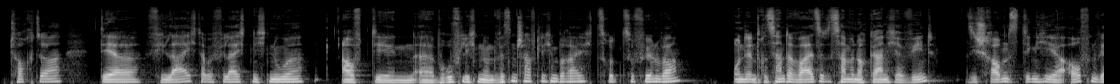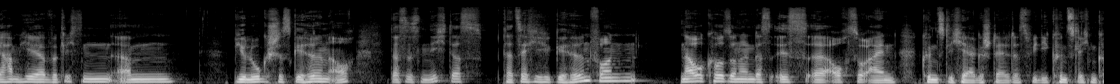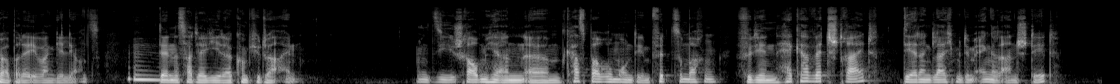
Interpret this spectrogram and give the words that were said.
Tochter, der vielleicht, aber vielleicht nicht nur auf den äh, beruflichen und wissenschaftlichen Bereich zurückzuführen war. Und interessanterweise, das haben wir noch gar nicht erwähnt, sie schrauben das Ding hier auf und wir haben hier wirklich ein ähm, biologisches Gehirn auch. Das ist nicht das tatsächliche Gehirn von Naoko, sondern das ist äh, auch so ein künstlich hergestelltes, wie die künstlichen Körper der Evangelions. Mhm. Denn es hat ja jeder Computer ein. Und sie schrauben hier an ähm, Kaspar rum, um den fit zu machen für den Hacker-Wettstreit, der dann gleich mit dem Engel ansteht.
